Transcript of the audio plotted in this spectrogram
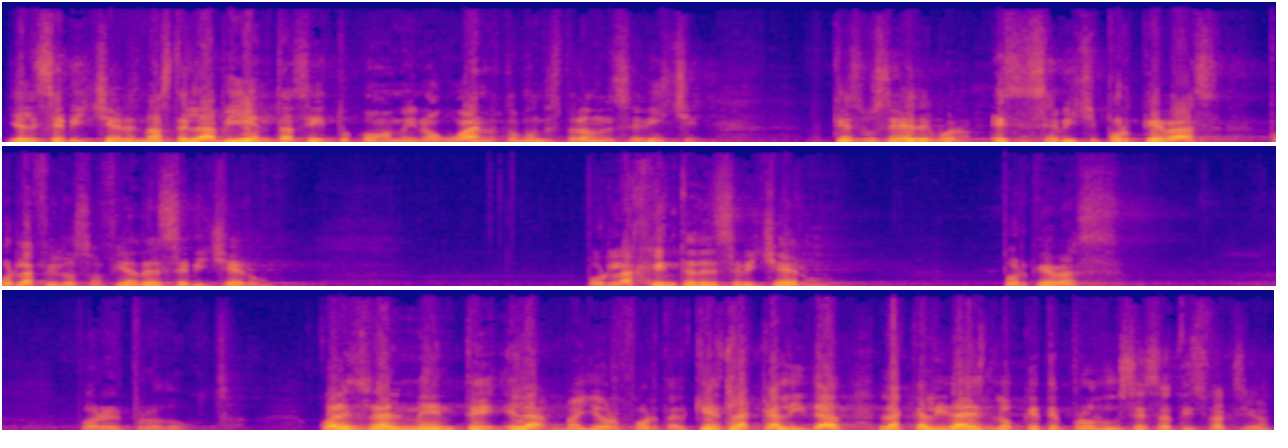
Y el cevichero es más, te la avienta así, tú como minoguano, todo el mundo esperando el ceviche. ¿Qué sucede? Bueno, ese ceviche, ¿por qué vas? ¿Por la filosofía del cevichero? ¿Por la gente del cevichero? ¿Por qué vas? Por el producto. ¿Cuál es realmente la mayor fortaleza? ¿Qué es la calidad? La calidad es lo que te produce satisfacción.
